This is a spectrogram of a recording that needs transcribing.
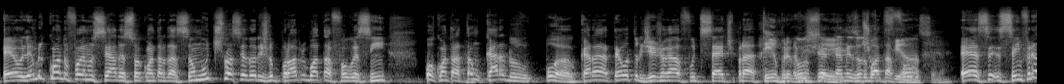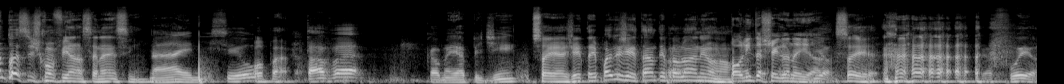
é, eu lembro que quando foi anunciada a sua contratação, muitos torcedores do próprio Botafogo, assim, pô, contratar um cara do. Pô, o cara até outro dia jogava futsal pra, Tem um pra vestir a camisa do Botafogo. desconfiança, né? É, você enfrentou essa desconfiança, né, assim. Na início eu Opa. tava. Calma aí, rapidinho. Isso aí, ajeita aí, pode ajeitar, não tem problema nenhum, não. Paulinho tá chegando aí, ó. Isso aí. Já foi, ó.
